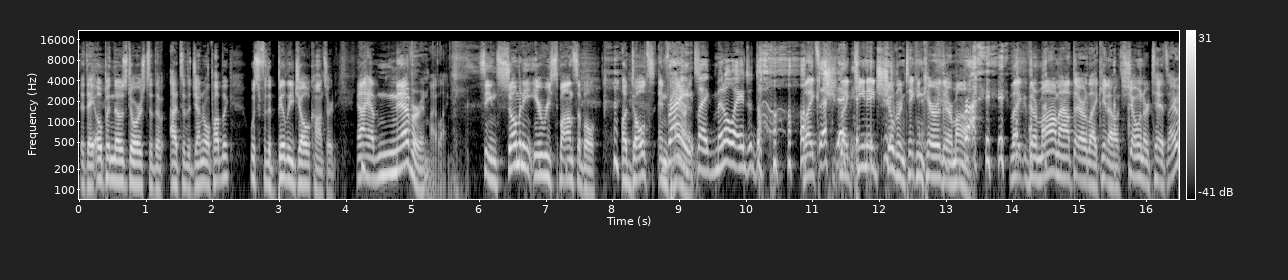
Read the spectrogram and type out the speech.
that they opened those doors to the uh, to the general public was for the Billy Joel concert, and I have never in my life seen so many irresponsible adults and right, parents like middle-aged adults. like like teenage children taking care of their mom, like their mom out there, like you know, showing her tits, like,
